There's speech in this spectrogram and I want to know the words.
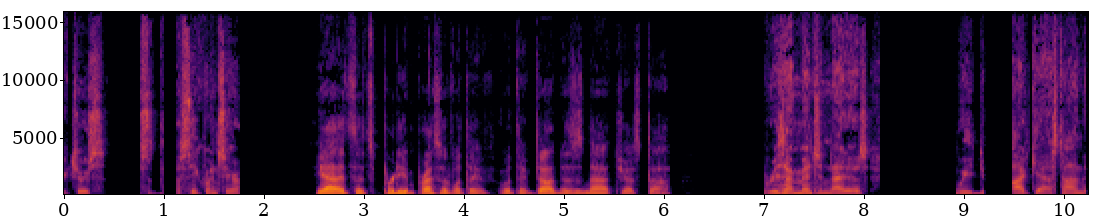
pictures, the sequence here. Yeah, it's it's pretty impressive what they've what they've done. This is not just uh The reason I mentioned that is we do a podcast on that.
